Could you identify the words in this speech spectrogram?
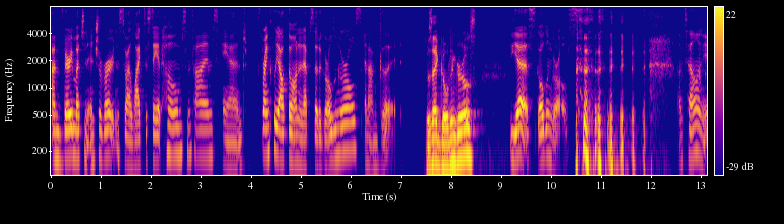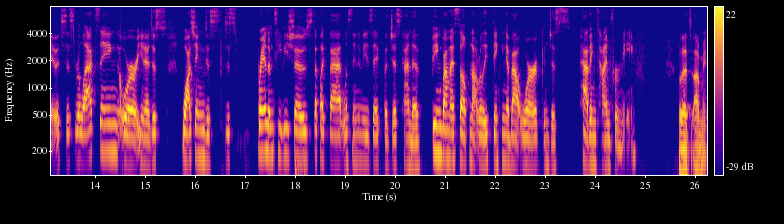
I'm very much an introvert, and so I like to stay at home sometimes. And frankly, I'll throw on an episode of Golden Girls, and I'm good. Was that Golden Girls? Yes, Golden Girls. I'm telling you, it's just relaxing, or you know, just watching just just random TV shows, stuff like that, listening to music, but just kind of being by myself, not really thinking about work, and just having time for me. Well, that's I mean,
